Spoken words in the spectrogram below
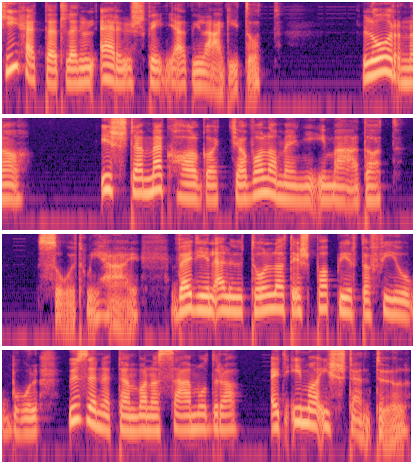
Hihetetlenül erős fényjel világított. Lorna, Isten meghallgatja valamennyi imádat, szólt Mihály. Vegyél elő tollat és papírt a fiókból, üzenetem van a számodra, egy ima Istentől.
